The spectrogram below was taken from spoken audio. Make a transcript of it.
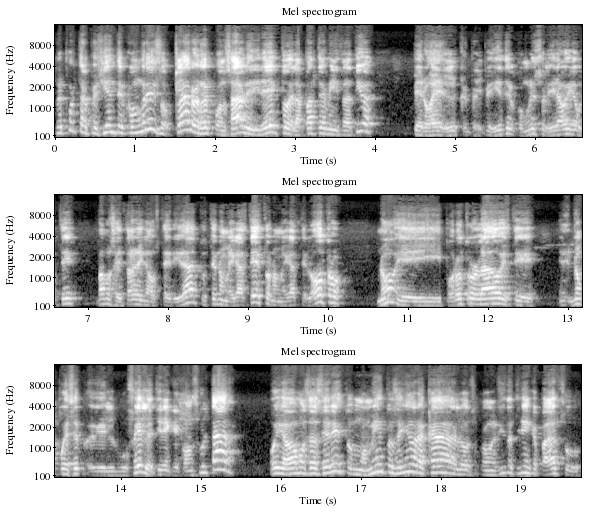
Reporta al presidente del Congreso. Claro, es responsable directo de la parte administrativa, pero el, presidente del Congreso le dirá, oiga, usted, vamos a entrar en austeridad, usted no me gaste esto, no me gaste lo otro, ¿no? Y por otro lado, este, no puede ser, el bufet le tiene que consultar. Oiga, vamos a hacer esto. Un momento, señor, acá los congresistas tienen que pagar su,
